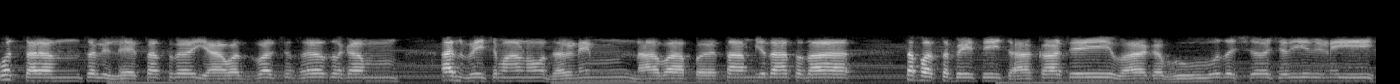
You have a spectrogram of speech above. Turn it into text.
उत्तरं सलिले तत्र यावद्वर्षसहस्रकम् अन्वेषमाणो धरणिं नावापतां यदा तदा। तपस्तपेति चाकाशे वागभूदश शरीरिणी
